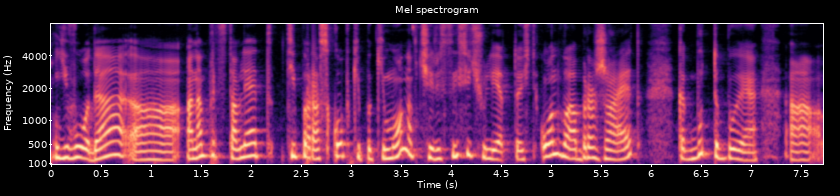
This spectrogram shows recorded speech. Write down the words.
его, да, а, она представляет типа раскопки покемонов через тысячу лет. То есть он воображает, как будто бы а,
